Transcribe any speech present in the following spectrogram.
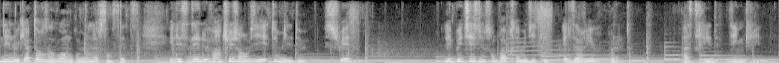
Né le 14 novembre 1907 et décédé le 28 janvier 2002, Suède. Les bêtises ne sont pas préméditées, elles arrivent, voilà tout. Astrid Lindgren.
